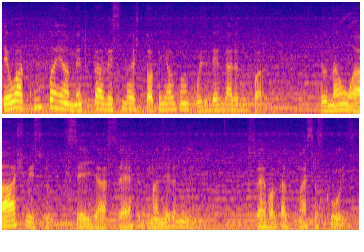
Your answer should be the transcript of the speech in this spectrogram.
ter o acompanhamento para ver se nós tocamos em alguma coisa dentro da área do parque. Eu não acho isso que seja certo de maneira nenhuma. Eu sou revoltado com essas coisas.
